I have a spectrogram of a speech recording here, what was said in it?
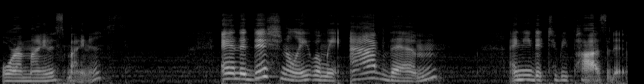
or a minus minus. And additionally, when we add them, I need it to be positive.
